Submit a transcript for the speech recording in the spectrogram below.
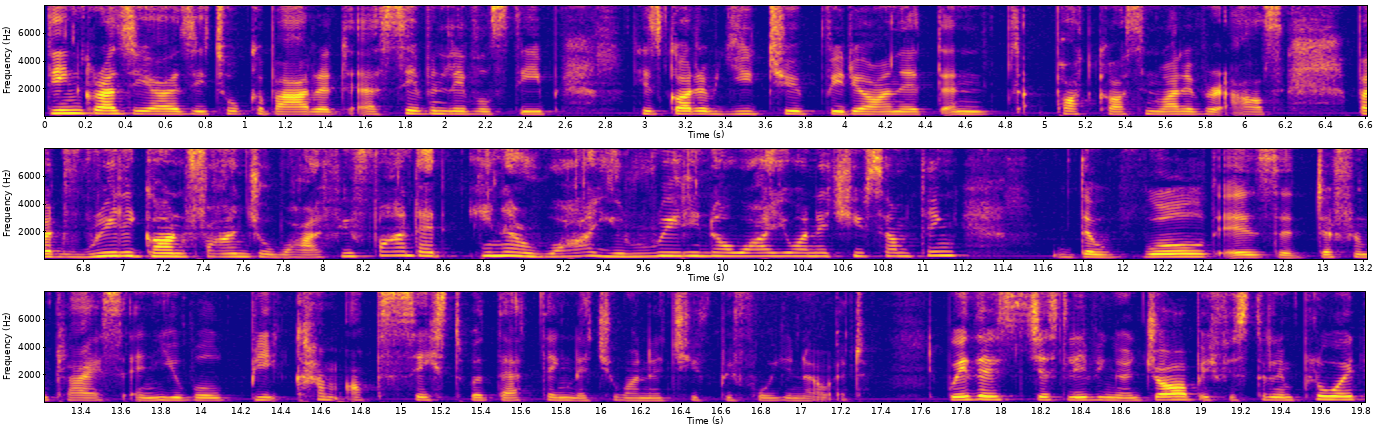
Dean Graziosi talk about it, uh, Seven Levels Deep. He's got a YouTube video on it and podcast and whatever else. But really go and find your why. If you find that inner why, you really know why you want to achieve something, the world is a different place and you will become obsessed with that thing that you want to achieve before you know it. Whether it's just leaving your job if you're still employed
